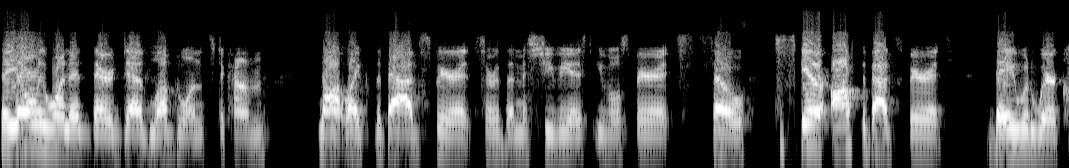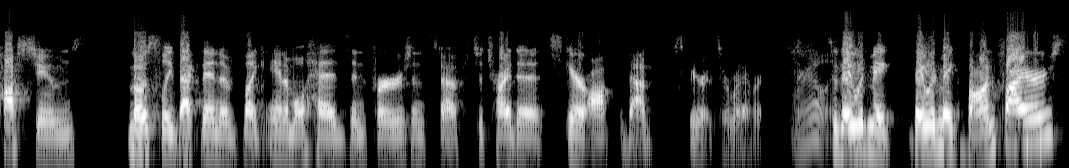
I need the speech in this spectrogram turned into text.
they only wanted their dead loved ones to come, not like the bad spirits or the mischievous evil spirits. So to scare off the bad spirits, they would wear costumes, mostly back then of like animal heads and furs and stuff to try to scare off the bad spirits or whatever. Really? So they would make they would make bonfires.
